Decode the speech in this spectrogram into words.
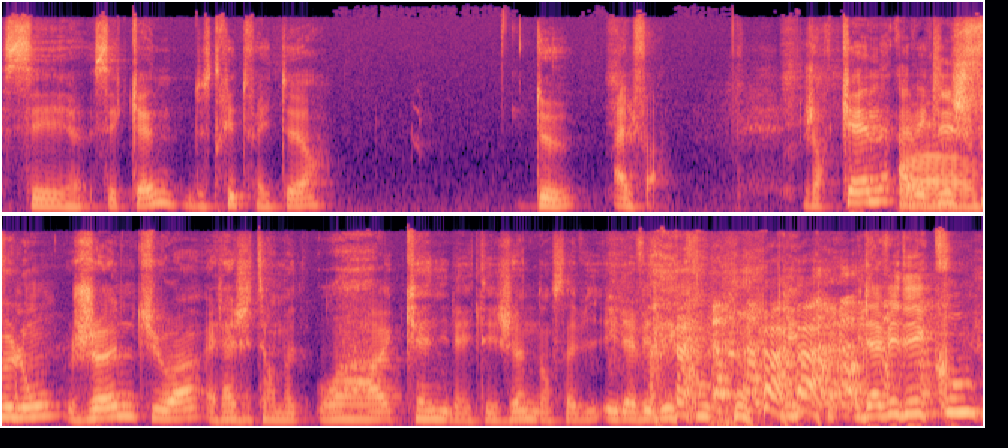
c'est euh, c'est Ken de Street Fighter 2 Alpha. Genre Ken avec Wow. les cheveux longs, jeune, tu vois. Et là j'étais en mode, waouh, Ken il a été jeune dans sa vie. Et il avait des coups, il, il avait des coups,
